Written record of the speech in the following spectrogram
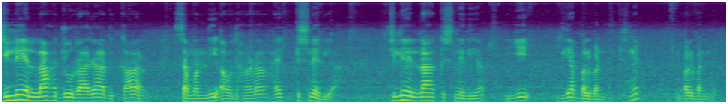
ज़िले अल्लाह जो राजा अधिकार संबंधी अवधारणा है, किसने दिया ज़िले अल्लाह किसने दिया ये दिया बलबन ने। किसने? बलबन ने।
